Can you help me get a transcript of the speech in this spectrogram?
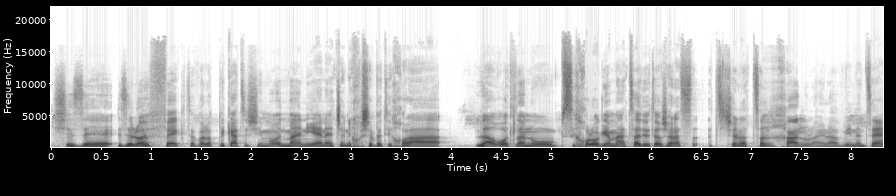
שזה לא אפקט, אבל אפליקציה שהיא מאוד מעניינת, שאני חושבת יכולה להראות לנו פסיכולוגיה מהצד יותר של, הצ... של הצרכן, אולי להבין את זה.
